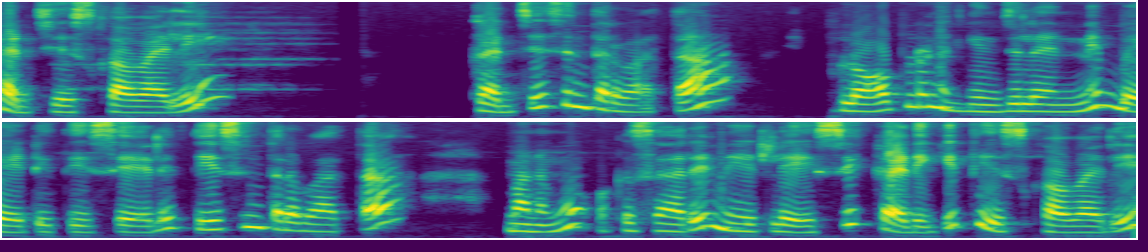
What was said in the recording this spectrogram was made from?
కట్ చేసుకోవాలి. కట్ చేసిన తర్వాత లోపల ఉన్న గింజలన్నీ బయటికి తీసేయాలి. తీసిన తర్వాత మనము ఒకసారి నీటిలో వేసి కడిగి తీసుకోవాలి.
